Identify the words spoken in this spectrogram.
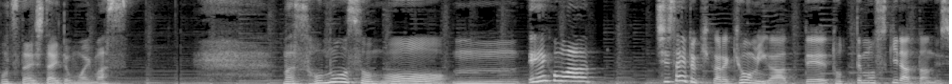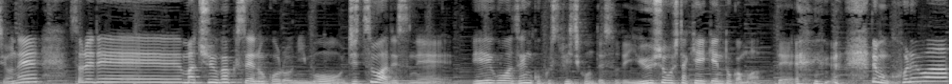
お伝えしたいと思います。まあ、そもそも、うん、英語は小さい時から興味があってとっても好きだったんですよね。それで、まあ中学生の頃にも実はですね、英語は全国スピーチコンテストで優勝した経験とかもあって でもこれは、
